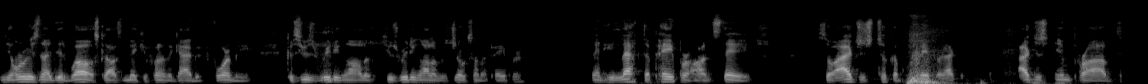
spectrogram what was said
The only reason I did well is because I was making fun of the guy before me because he was mm-hmm. reading all of he was reading all of his jokes on the paper, and he left the paper on stage. So I just took up the paper. And I I just improved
